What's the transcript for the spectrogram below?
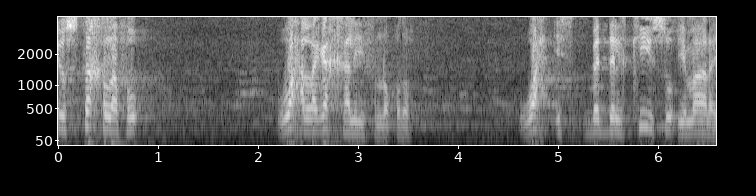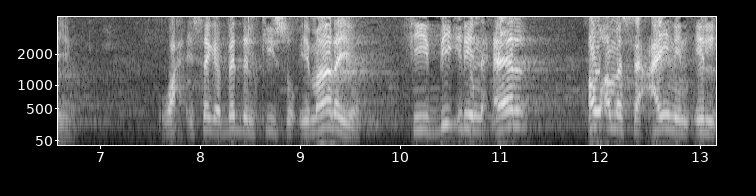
yustakhlafu wax laga khaliif noqdo wax isbedelkiisu imaanayo wax isaga bedelkiisu imaanayo fii bi'rin ceel aw amase caynin il.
